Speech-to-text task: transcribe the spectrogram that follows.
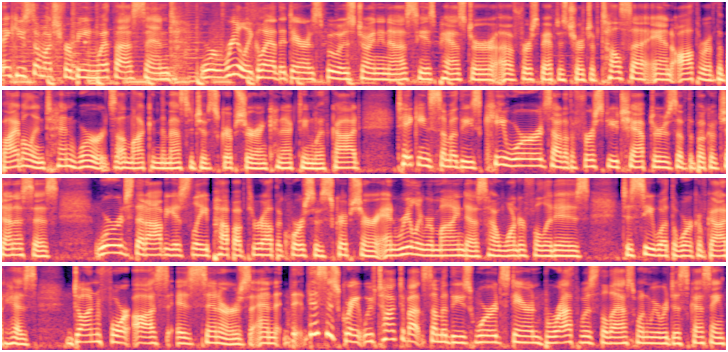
Thank you so much for being with us, and we're really glad that Darren Spoo is joining us. He is pastor of First Baptist Church of Tulsa and author of the Bible in 10 Words, Unlocking the Message of Scripture and Connecting with God, taking some of these key words out of the first few chapters of the book of Genesis, words that obviously pop up throughout the course of Scripture and really remind us how wonderful it is to see what the work of God has done for us as sinners. And th- this is great. We've talked about some of these words. Darren, breath was the last one we were discussing.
